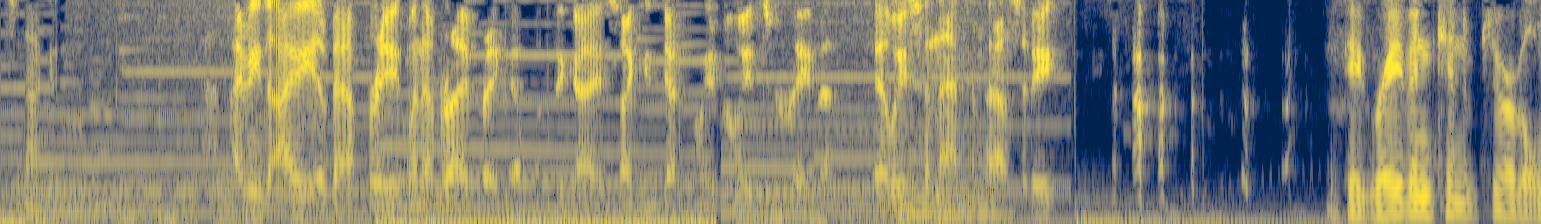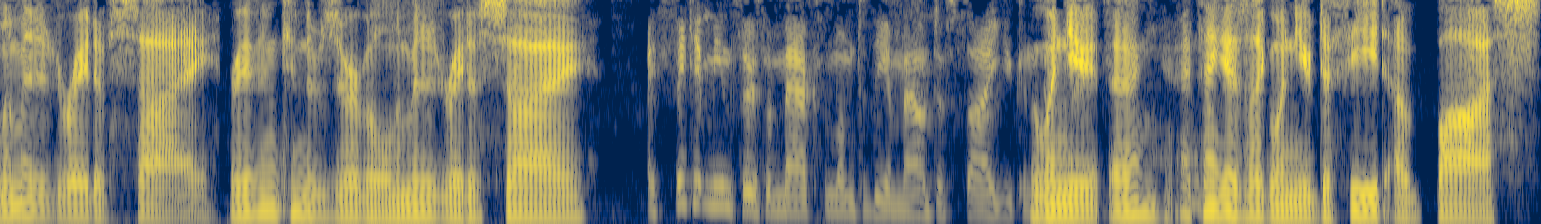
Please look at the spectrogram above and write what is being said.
It's not gonna work. I mean, I evaporate whenever I break up with the guy, so I can definitely relate to Raven, at least in that capacity. Okay, Raven can absorb a limited rate of psi. Raven can absorb a limited rate of psi. I think it means there's a maximum to the amount of psi you can. But when you, uh, I think it's like when you defeat a boss,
